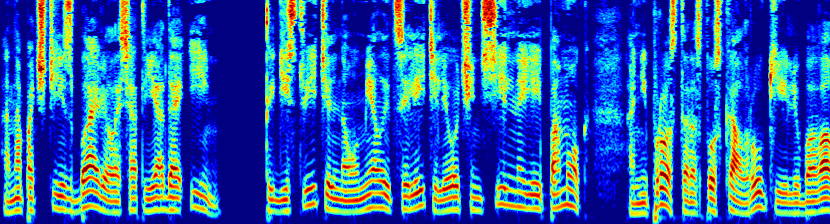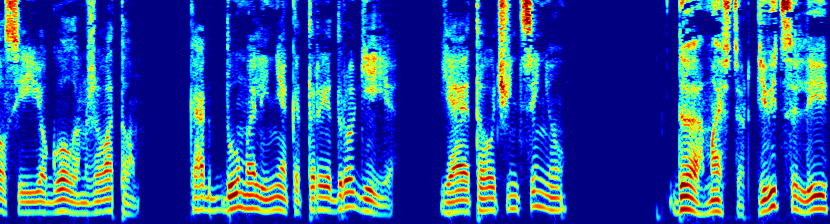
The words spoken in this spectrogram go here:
она почти избавилась от яда инь. Ты действительно умелый целитель и очень сильно ей помог, а не просто распускал руки и любовался ее голым животом. Как думали некоторые другие. Я это очень ценю. Да, мастер, девица Ли,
